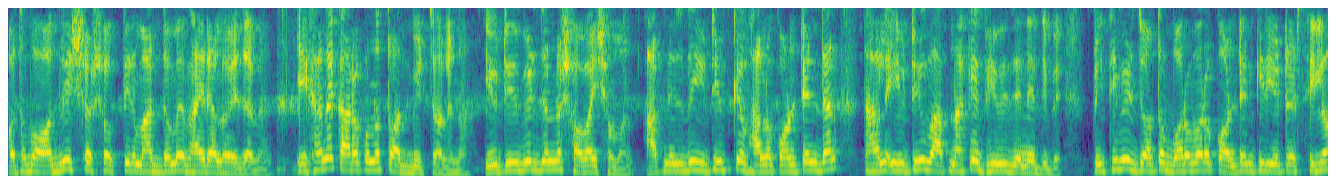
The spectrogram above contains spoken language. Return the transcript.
অথবা অদৃশ্য শক্তির মাধ্যমে ভাইরাল হয়ে যাবেন। এখানে কারও কোনো তদবির চলে না। ইউটিউবের জন্য সবাই সমান। আপনি যদি ইউটিউবকে ভালো কন্টেন্ট দেন, তাহলে ইউটিউব আপনাকে ভিউজ এনে দিবে। পৃথিবীর যত বড় বড় কন্টেন্ট ক্রিয়েটর ছিল,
